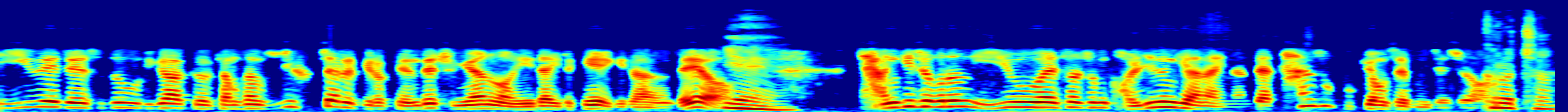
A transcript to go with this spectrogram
이유에 대해서도 우리가 그 경상수지 흑자를 기록했는데 중요한 원인이다 이렇게 얘기를 하는데요. 예. 장기적으로는 이유에서 좀 걸리는 게 하나 있는데 탄소 국경세 문제죠. 그렇죠.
